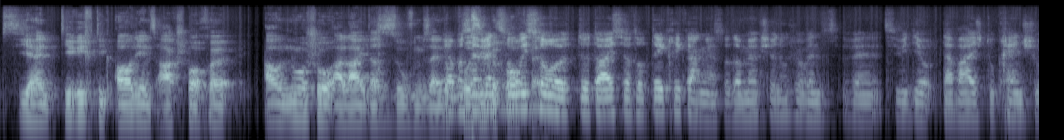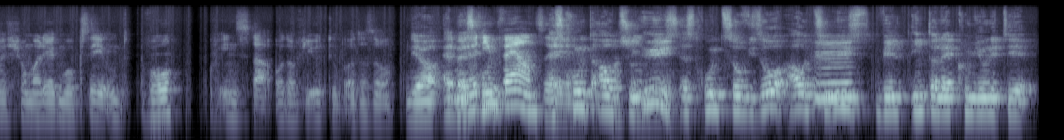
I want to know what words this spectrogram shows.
sie haben die richtige Audience angesprochen, auch nur schon allein, dass es auf dem Sender Ja, aber Pro7 selbst wenn sowieso, du, da ist ja durch die Decke gegangen, also da merkst du ja nur schon, wenn's, wenn das Video, da weißt du, kennst du es schon mal irgendwo gesehen und wo? Auf Insta oder auf YouTube oder so. Ja, eben, es Nicht im kommt, Fernsehen. es kommt auch zu uns, es kommt sowieso auch zu uns, weil die Internet-Community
